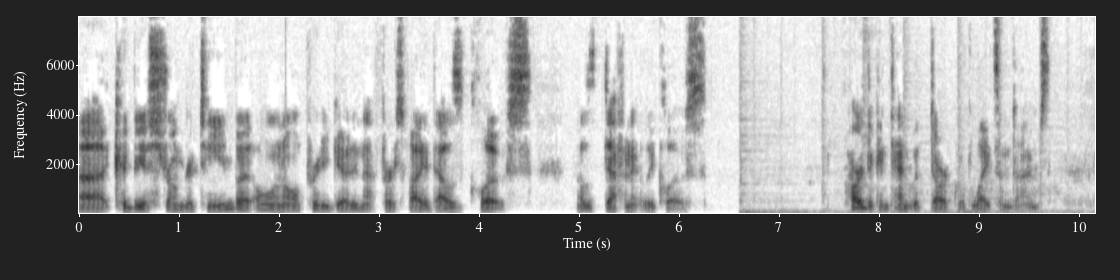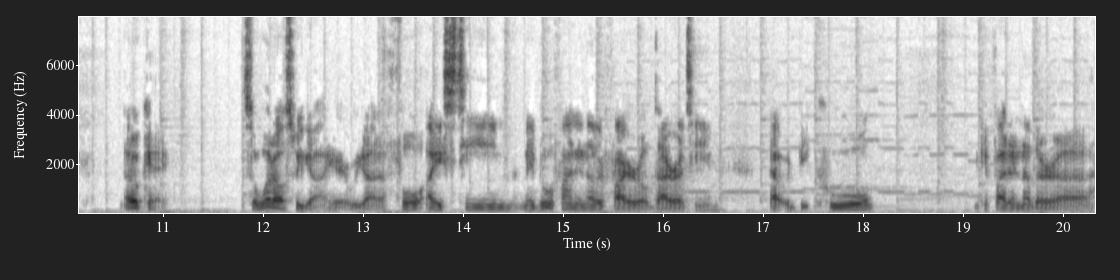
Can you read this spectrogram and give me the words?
uh, it could be a stronger team, but all in all, pretty good in that first fight. That was close. That was definitely close. Hard to contend with dark with light sometimes. Okay. So what else we got here? We got a full ice team. Maybe we'll find another fire Eldyra team. That would be cool. We could find another uh,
